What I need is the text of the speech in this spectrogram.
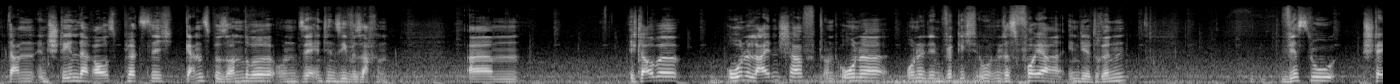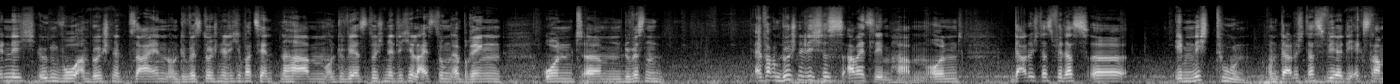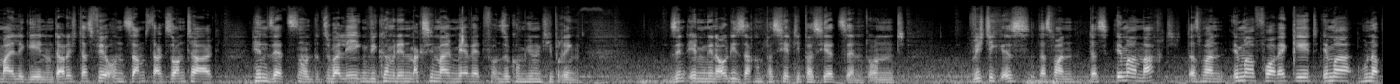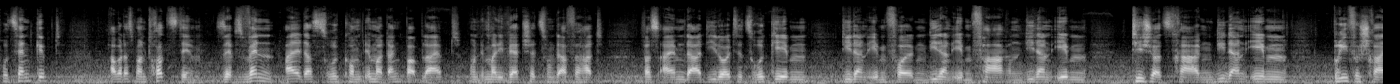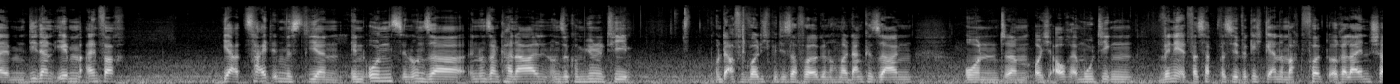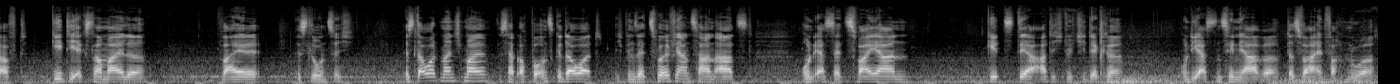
dann entstehen daraus plötzlich ganz besondere und sehr intensive Sachen. Ähm, ich glaube, ohne Leidenschaft und ohne, ohne, den wirklich, ohne das Feuer in dir drin, wirst du ständig irgendwo am Durchschnitt sein und du wirst durchschnittliche Patienten haben und du wirst durchschnittliche Leistungen erbringen und ähm, du wirst ein, einfach ein durchschnittliches Arbeitsleben haben. Und dadurch, dass wir das äh, eben nicht tun und dadurch, dass wir die Extrameile gehen und dadurch, dass wir uns Samstag, Sonntag hinsetzen und uns überlegen, wie können wir den maximalen Mehrwert für unsere Community bringen, sind eben genau die Sachen passiert, die passiert sind. Und wichtig ist, dass man das immer macht, dass man immer vorweg geht, immer 100% gibt aber dass man trotzdem, selbst wenn all das zurückkommt, immer dankbar bleibt und immer die Wertschätzung dafür hat, was einem da die Leute zurückgeben, die dann eben folgen, die dann eben fahren, die dann eben T-Shirts tragen, die dann eben Briefe schreiben, die dann eben einfach ja, Zeit investieren in uns, in, unser, in unseren Kanal, in unsere Community. Und dafür wollte ich mit dieser Folge nochmal Danke sagen und ähm, euch auch ermutigen, wenn ihr etwas habt, was ihr wirklich gerne macht, folgt eurer Leidenschaft, geht die extra Meile, weil es lohnt sich. Es dauert manchmal, es hat auch bei uns gedauert. Ich bin seit zwölf Jahren Zahnarzt und erst seit zwei Jahren geht es derartig durch die Decke. Und die ersten zehn Jahre, das war einfach nur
